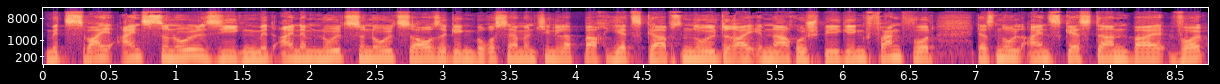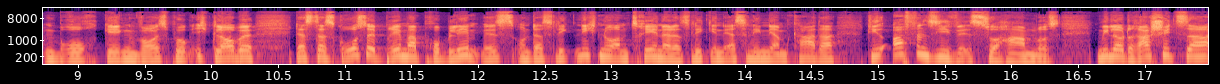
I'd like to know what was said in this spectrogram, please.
mit zwei 1 zu 0 Siegen, mit einem 0 zu 0 zu Hause gegen Borussia Mönchengladbach. Jetzt gab es 0-3 im Nachholspiel gegen Frankfurt, das 0-1 gestern bei Wolkenbruch gegen Wolfsburg. Ich glaube, dass das große Bremer Problem ist, und das liegt nicht nur am Trainer, das liegt in erster Linie am Kader, die Offensive ist zu harmlos. Milot Rashica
